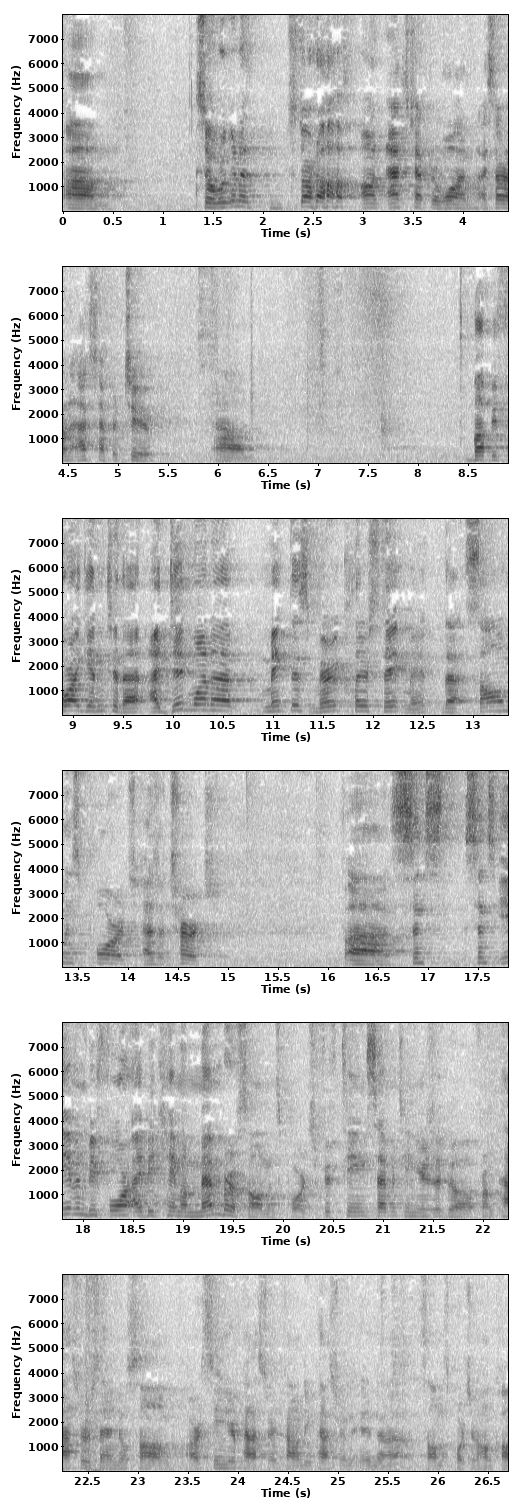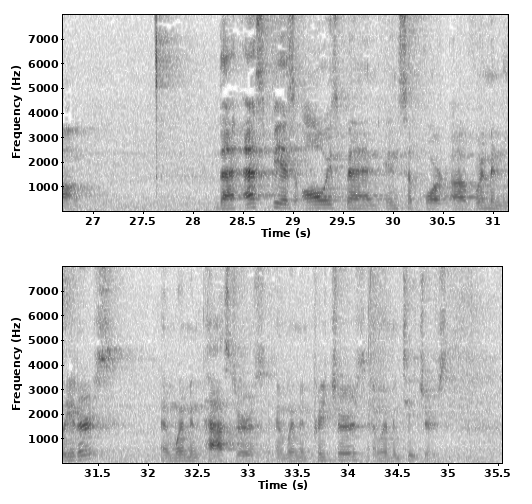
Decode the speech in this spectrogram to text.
Um, so we're going to start off on Acts chapter 1. I started on Acts chapter 2. Um, but before I get into that, I did want to make this very clear statement that Solomon's Porch as a church, uh, since since even before I became a member of Solomon's Porch 15, 17 years ago from Pastor Samuel Song, our senior pastor and founding pastor in, in uh, Solomon's Porch in Hong Kong, that SP has always been in support of women leaders and women pastors and women preachers and women teachers.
